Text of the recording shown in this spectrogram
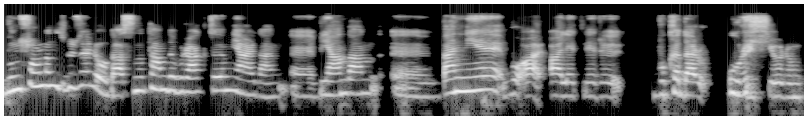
Bunu sormanız güzel oldu. Aslında tam da bıraktığım yerden e, bir yandan e, ben niye bu aletleri bu kadar uğraşıyorum.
